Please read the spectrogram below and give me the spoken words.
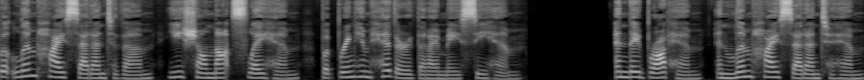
but Limhi said unto them, Ye shall not slay him, but bring him hither that I may see him. And they brought him, and Limhi said unto him,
